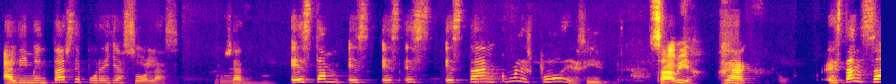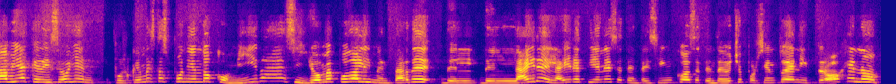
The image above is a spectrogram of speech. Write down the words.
alimentarse por ellas solas. O sea, Mm. es tan, es, es, es, es tan, ¿cómo les puedo decir? Sabia. O sea, es tan sabia que dice, oye, ¿por qué me estás poniendo comida? Si yo me puedo alimentar de- del, del aire, el aire tiene 75 a 78% de nitrógeno.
